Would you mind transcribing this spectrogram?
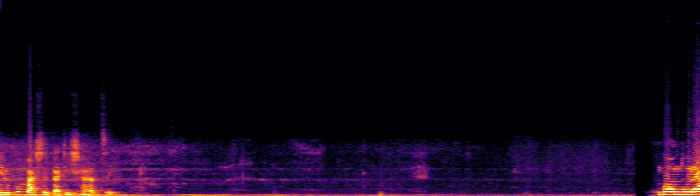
এরকম বাঁশের কাঠির সাহায্যে। বন্ধুরা,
